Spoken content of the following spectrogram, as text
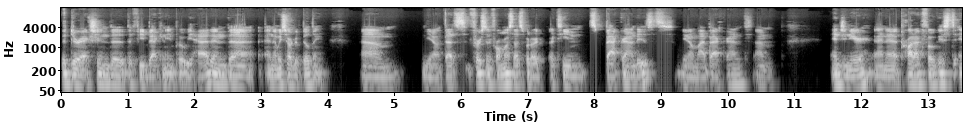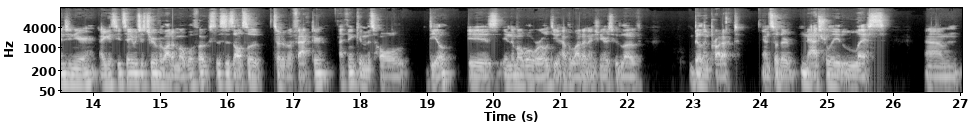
the direction, the the feedback and input we had, and uh, and then we started building. Um, you know, that's first and foremost, that's what our, our team's background is. you know, my background. I'm engineer and a product focused engineer, I guess you'd say, which is true of a lot of mobile folks. This is also sort of a factor, I think, in this whole deal is in the mobile world, you have a lot of engineers who love building product. And so they're naturally less um,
